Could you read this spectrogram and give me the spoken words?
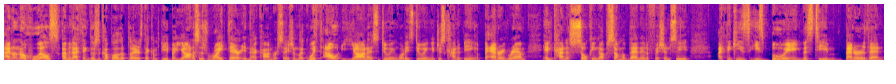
I don't know who else. I mean, I think there's a couple other players that compete, but Giannis is right there in that conversation. Like without Giannis doing what he's doing and just kind of being a battering ram and kind of soaking up some of that inefficiency, I think he's he's buoying this team better than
